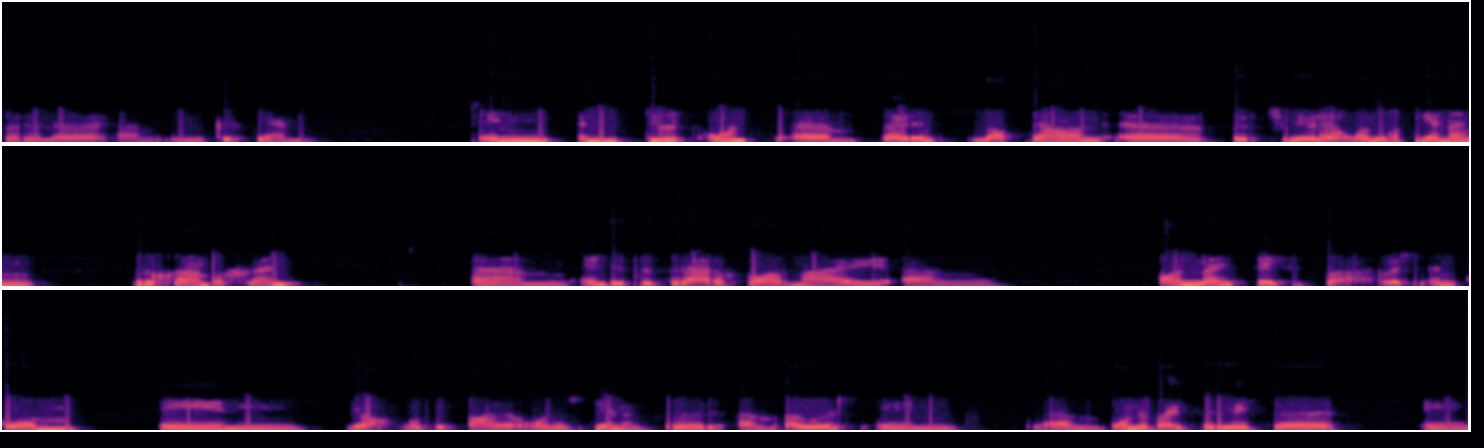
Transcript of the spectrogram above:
vir hulle um unieke stem. En en toe ons um tydens lockdown 'n uh, virtuele ondersteuning program begin. Um en dit is regtig waar my um online sessies vir ouers inkom en ja, ons het baie ondersteuning vir um ouers en um onderwyseresse en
